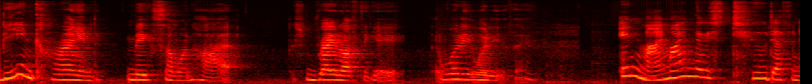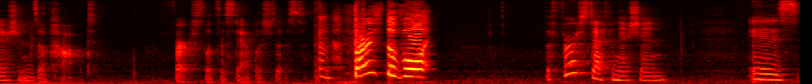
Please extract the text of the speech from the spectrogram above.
Being kind makes someone hot right off the gate. What do you What do you think? In my mind, there's two definitions of hot. First, let's establish this. First of all, The first definition is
